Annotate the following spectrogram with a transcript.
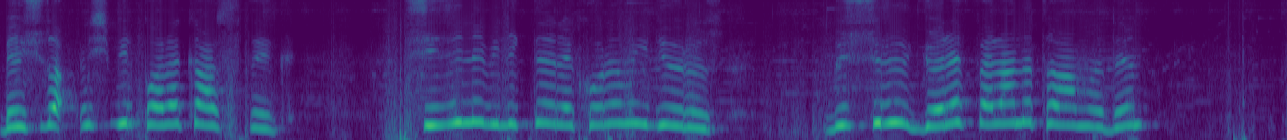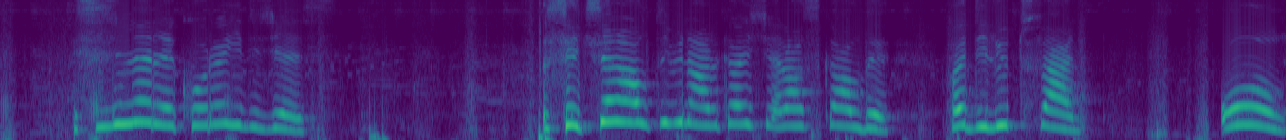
561 para kastık. Sizinle birlikte rekora mı gidiyoruz? Bir sürü görev falan da tamamladım. Sizinle rekora gideceğiz. 86 bin arkadaşlar az kaldı. Hadi lütfen. Ol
